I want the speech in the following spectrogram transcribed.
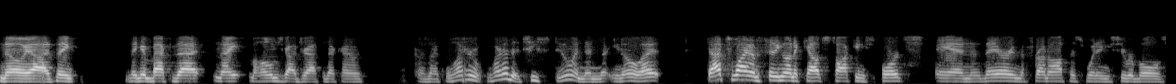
No, yeah, I think thinking back to that night Mahomes got drafted, I kind of I was like, what are what are the Chiefs doing? And you know what? That's why I'm sitting on a couch talking sports, and they are in the front office winning Super Bowls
